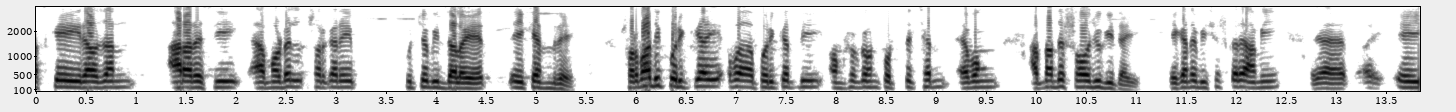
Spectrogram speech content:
আজকে এই রাউজান আরআরএসি মডেল সরকারি উচ্চ বিদ্যালয়ের এই কেন্দ্রে সর্বাধিক পরীক্ষায় পরীক্ষার্থী অংশগ্রহণ করতেছেন এবং আপনাদের সহযোগিতায়। এখানে বিশেষ করে আমি এই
